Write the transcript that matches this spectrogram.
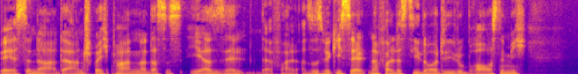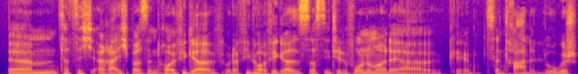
wer ist denn da der Ansprechpartner, das ist eher selten der Fall. Also es ist wirklich selten der Fall, dass die Leute, die du brauchst, nämlich ähm, tatsächlich erreichbar sind. Häufiger oder viel häufiger ist, dass die Telefonnummer der okay, Zentrale, logisch,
